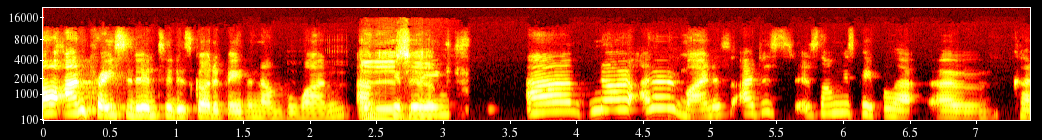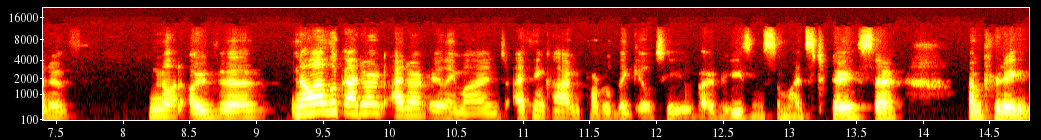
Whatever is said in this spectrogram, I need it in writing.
Oh, unprecedented has got to be the number one. Um, it is, pivoting. Yeah. Um, no, I don't mind. As I just as long as people are, are kind of not over. No, I look. I don't. I don't really mind. I think I'm probably guilty of overusing some words too. So I'm pretty.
